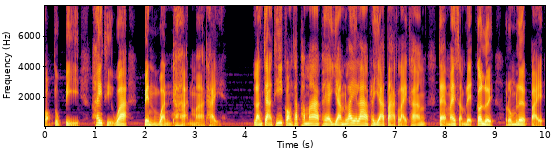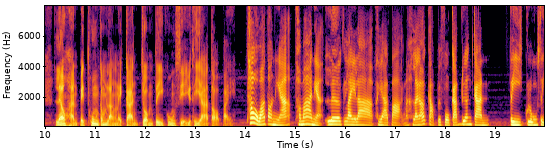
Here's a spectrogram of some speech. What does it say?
ของทุกปี ให้ถือว่าเป็นวันทหารม้าไทย หลังจากที่กองทัพพม่าพยายามไล่ล่าพระยาตากหลายครั้ง แต่ไม่สำเร็จก็เลยล้มเลิกไป แล้วหันไปทุ่มกำลังในการโจมตีกรุงศรีอยุธยาต่อไปเท่ากับว่าตอนเนี้ยพม่าเนี่ยเลิกไล่ล่าพญาตากนะแล้วก็กลับไปโฟกัสเรื่องการตีกรุงศรี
